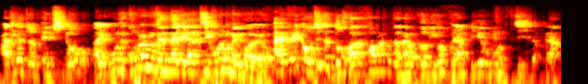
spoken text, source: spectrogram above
아직은 좀 MC죠 아니, 오늘 고별 무대인데 그냥 뒤 고용된 거예요. 아니 그러니까 어쨌든 녹음 안에 포함할 거잖아요 그럼 이건 그냥 비디오봉으로 붙이시죠 그냥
